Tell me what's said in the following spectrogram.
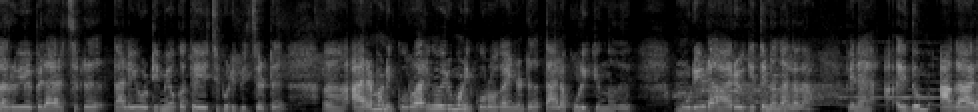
കറിവേപ്പില അരച്ചിട്ട് തലയോട്ടിമയൊക്കെ തേച്ച് പിടിപ്പിച്ചിട്ട് അരമണിക്കൂറോ അല്ലെങ്കിൽ ഒരു മണിക്കൂറോ കഴിഞ്ഞിട്ട് തല കുളിക്കുന്നത് മുടിയുടെ ആരോഗ്യത്തിന് നല്ലതാണ്. പിന്നെ ഇതും അകാല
